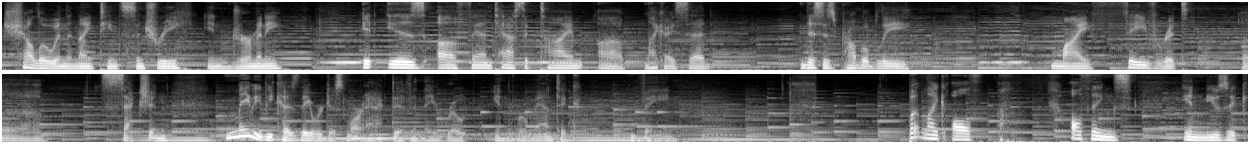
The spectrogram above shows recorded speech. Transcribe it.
cello in the 19th century in Germany. It is a fantastic time. Uh, like I said, this is probably my favorite uh, section, maybe because they were just more active and they wrote in the romantic vein. But like all all things in music,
